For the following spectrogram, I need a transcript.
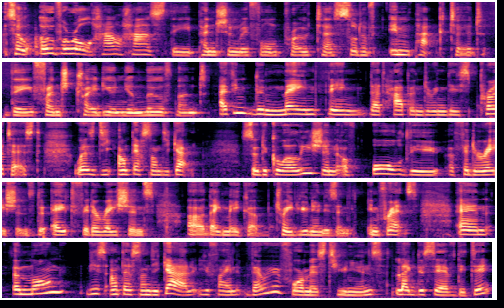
So, overall, how has the pension reform protest sort of impacted the French trade union movement? I think the main thing that happened during this protest was the intersyndicale. So, the coalition of all the uh, federations, the eight federations uh, that make up trade unionism in France. And among these intersyndicales, you find very reformist unions like the CFDT,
